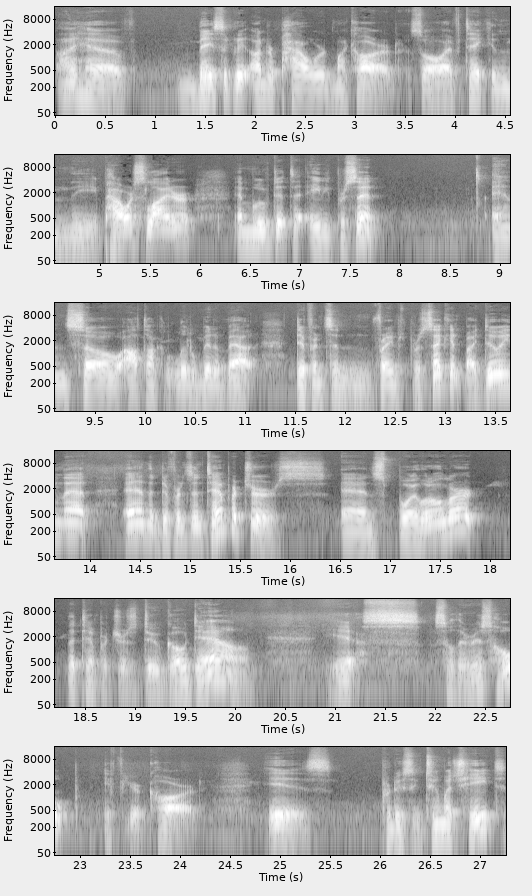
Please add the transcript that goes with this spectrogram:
I have basically underpowered my card. So I've taken the power slider and moved it to 80%. And so I'll talk a little bit about difference in frames per second by doing that and the difference in temperatures. And spoiler alert, the temperatures do go down. Yes, so there is hope if your card is producing too much heat.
